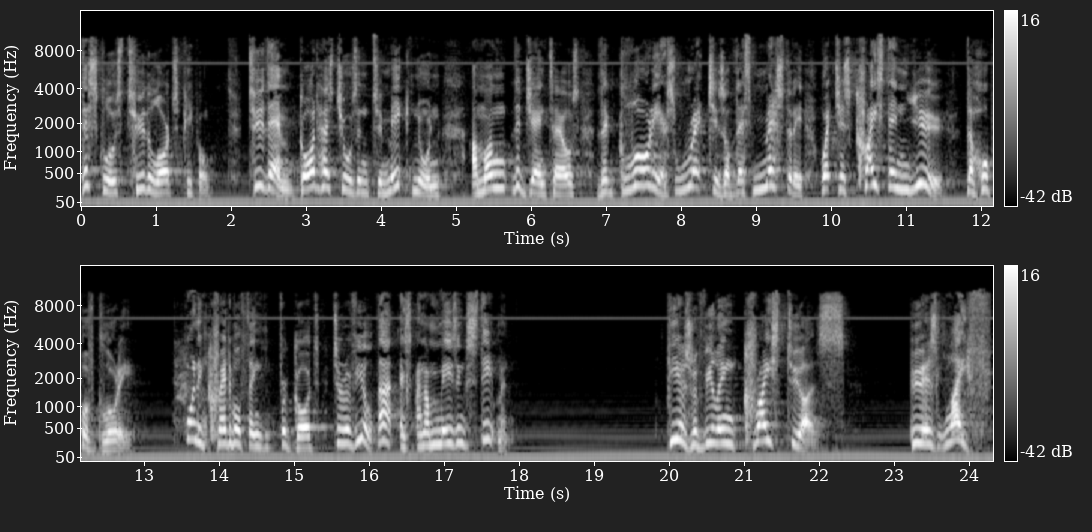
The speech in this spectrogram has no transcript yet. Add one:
disclosed to the Lord's people. To them, God has chosen to make known among the Gentiles the glorious riches of this mystery, which is Christ in you, the hope of glory. What an incredible thing for God to reveal. That is an amazing statement. He is revealing Christ to us, who is life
